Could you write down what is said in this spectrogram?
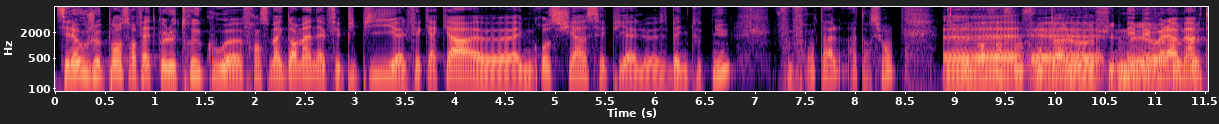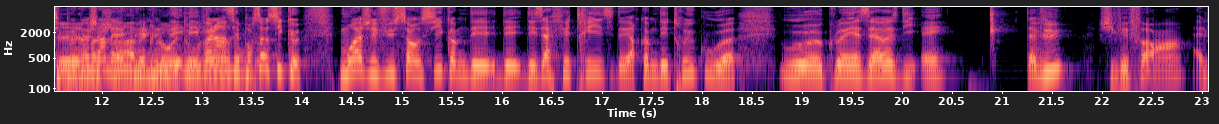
c'est là où je pense en fait que le truc où euh, France McDormand elle fait pipi, elle fait caca, euh, elle a une grosse chiasse et puis elle euh, se baigne toute nue, full frontal, attention. Oui, enfin, full frontal, filmé, mais, mais voilà, mais un petit peu machin, machin, mais, avec l'eau et mais- tout, mais tu voilà, c'est pour ça aussi que moi j'ai vu ça aussi comme des, des, des c'est-à-dire comme des trucs où, euh, où euh, Chloé Zhao se dit, hé, t'as vu? J'y vais fort, hein. Elle,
